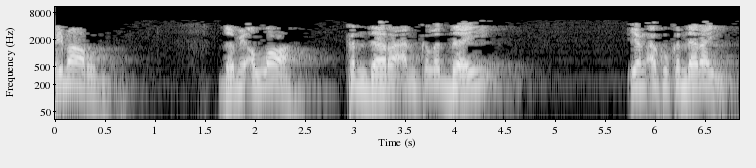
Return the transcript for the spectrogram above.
himarun. Demi Allah, kendaraan keledai yang aku kendarai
